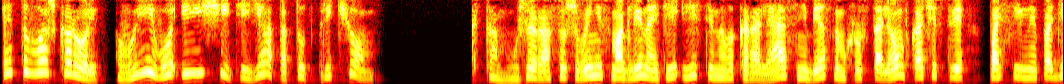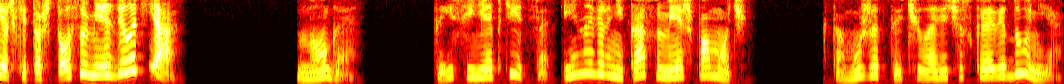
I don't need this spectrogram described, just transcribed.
«Это ваш король. Вы его и ищите. Я-то тут при чем?» «К тому же, раз уж вы не смогли найти истинного короля с небесным хрусталем в качестве посильной поддержки, то что сумею сделать я?» «Многое. Ты синяя птица и наверняка сумеешь помочь. К тому же ты человеческая ведунья,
